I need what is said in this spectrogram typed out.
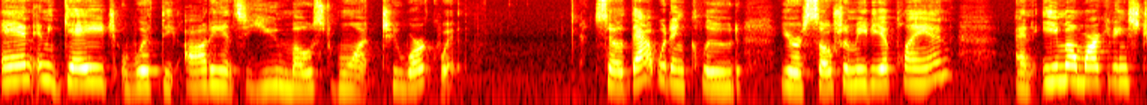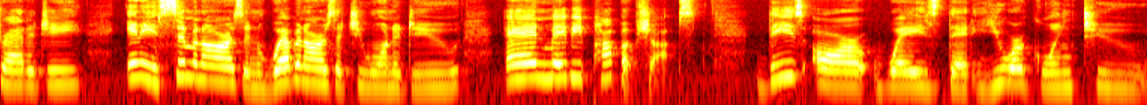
and engage with the audience you most want to work with. So, that would include your social media plan, an email marketing strategy, any seminars and webinars that you want to do, and maybe pop up shops. These are ways that you are going to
